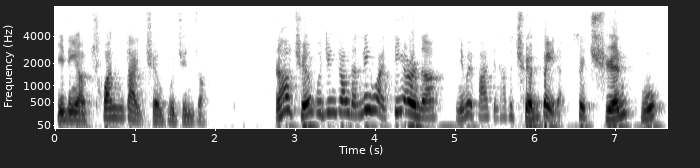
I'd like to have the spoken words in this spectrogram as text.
一定要穿戴全副军装，然后全副军装的另外第二呢，你会发现它是全备的，所以全服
